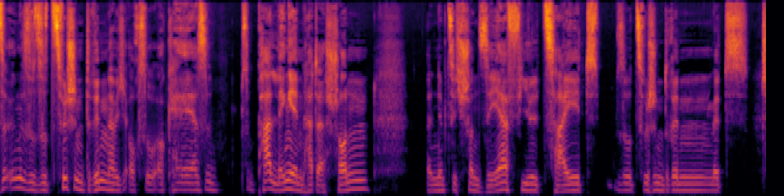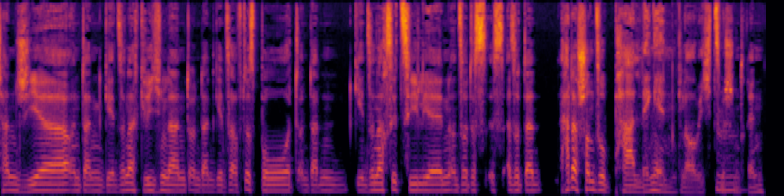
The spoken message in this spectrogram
Also irgendwie so, so zwischendrin habe ich auch so, okay, also so ein paar Längen hat er schon. Er nimmt sich schon sehr viel Zeit so zwischendrin mit Tangier und dann gehen sie nach Griechenland und dann gehen sie auf das Boot und dann gehen sie nach Sizilien und so. Das ist, also da hat er schon so ein paar Längen, glaube ich, mhm. zwischendrin. Mhm.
